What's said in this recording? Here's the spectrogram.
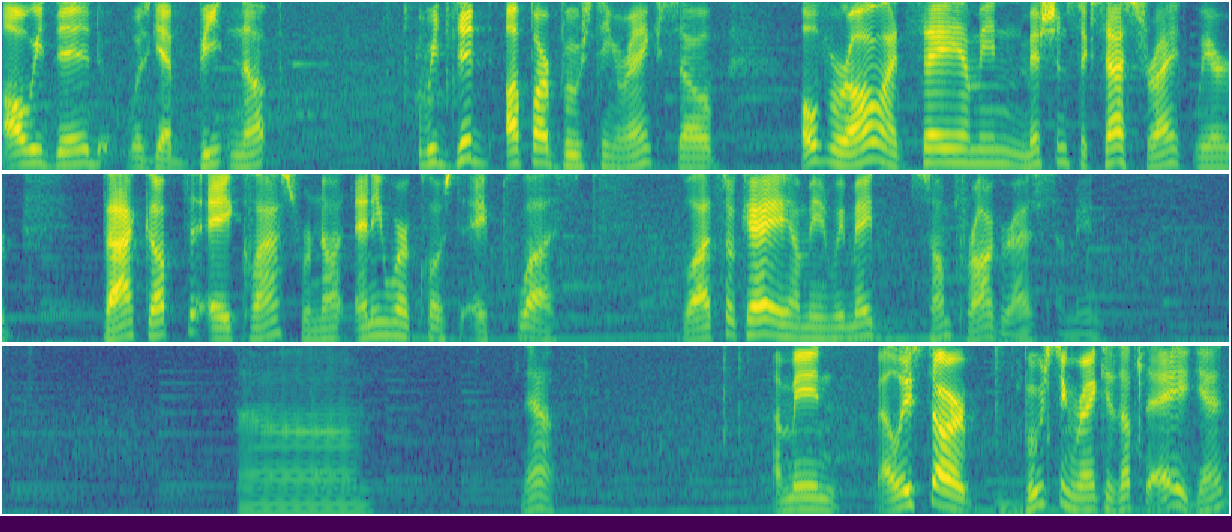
All we did was get beaten up. We did up our boosting rank, so overall, I'd say, I mean, mission success, right? We're back up to A class. We're not anywhere close to A plus. Well, that's okay. I mean, we made some progress. I mean, um, yeah. I mean, at least our boosting rank is up to A again.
